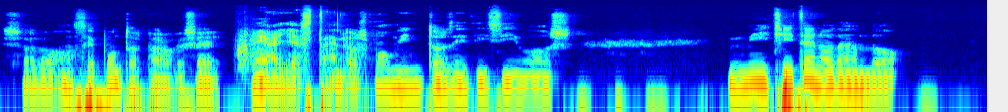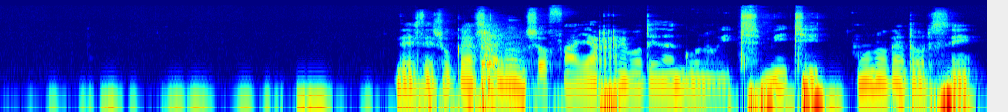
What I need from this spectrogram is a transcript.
Solo 11 puntos para lo que es él. Eh, ahí está en los momentos decisivos. Michita anotando. Desde su casa Alonso falla rebote de Angunovic. Michit 1.14.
